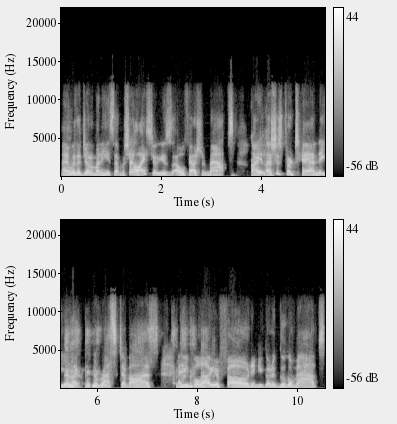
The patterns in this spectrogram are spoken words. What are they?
and with a gentleman, he said, Michelle, I still use old fashioned maps. All right, let's just pretend that you're like with the rest of us and you pull out your phone and you go to Google Maps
